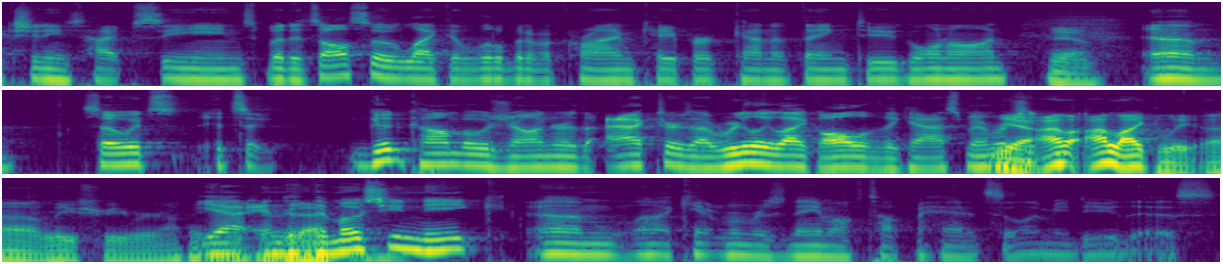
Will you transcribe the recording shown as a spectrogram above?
actiony type scenes, but it's also like a little bit of a crime caper kind of thing too going on. Yeah, Um, so it's it's a good combo genre. The actors, I really like all of the cast members. yeah. I, I like Lee, uh, Lee Schreiber. I think. Yeah, and the, the most unique, um, I can't remember his name off the top of my head, so let me do this.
